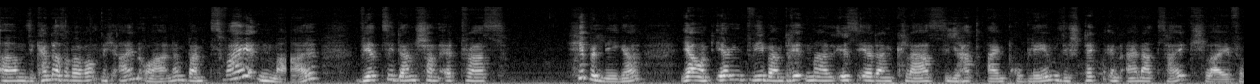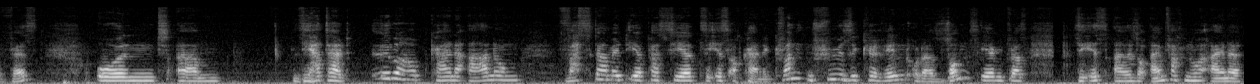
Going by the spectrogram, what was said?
Ähm, sie kann das aber überhaupt nicht einordnen. Beim zweiten Mal wird sie dann schon etwas hibbeliger ja, und irgendwie beim dritten Mal ist ihr dann klar, sie hat ein Problem. Sie steckt in einer Zeitschleife fest und ähm, sie hat halt überhaupt keine Ahnung, was da mit ihr passiert. Sie ist auch keine Quantenphysikerin oder sonst irgendwas. Sie ist also einfach nur eine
